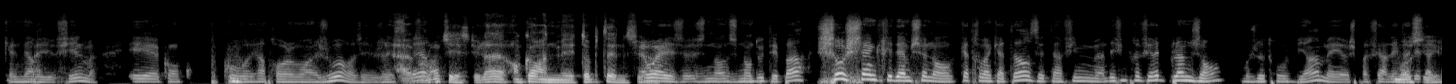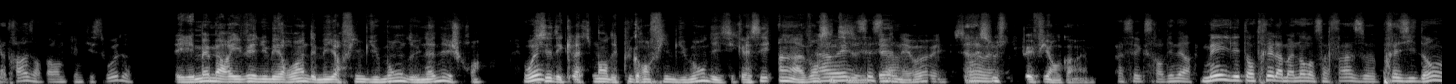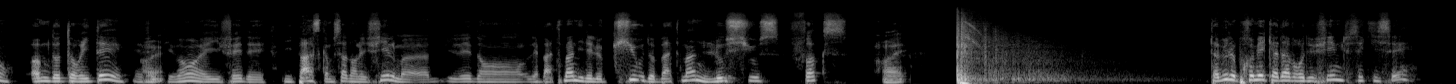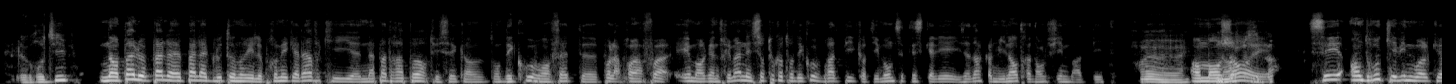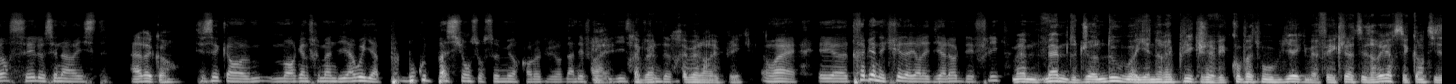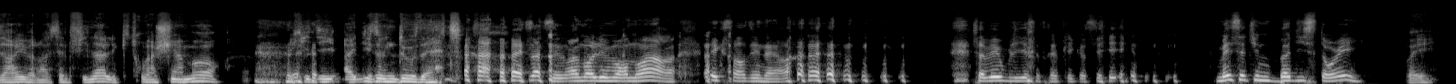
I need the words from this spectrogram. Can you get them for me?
Quel merveilleux film. Et euh, qu'on couvrira probablement un jour, je, je Ah, l'espère. volontiers. Celui-là, encore un de mes top 10. celui-là. Ouais, je, je n'en- je n'en doutais pas. Shawshank Redemption en 94 est un film, un des films préférés de plein de gens. Moi, je le trouve bien, mais euh, je préfère l'évader aussi. d'Alcatraz en parlant de Clint Eastwood. Et il est même arrivé numéro un des meilleurs films du monde une année, je crois. Oui, Tu sais, des classements des plus grands films du monde, il s'est classé un avant Ah ouais, Citizen c'est. Kane. Et ouais, ouais, c'est assez ouais. stupéfiant quand même. assez extraordinaire. Mais il est entré là maintenant dans sa phase président, homme d'autorité, effectivement, et il fait des, il passe comme ça dans les films. Euh, Il est dans les Batman, il est le Q de Batman, Lucius Fox. Ouais. T'as vu le premier cadavre du film Tu sais qui c'est? Le gros type? Non, pas, le, pas, la, pas la gloutonnerie. Le premier cadavre qui euh, n'a pas de rapport, tu sais, quand on découvre en fait euh, pour la première fois et Morgan Freeman, et surtout quand on découvre Brad Pitt, quand il monte cet escalier. Ils adorent comme il entre dans le film, Brad Pitt, Ouais, ouais, ouais. en mangeant. Non, et-. C'est Andrew Kevin Walker, c'est le scénariste. Ah, d'accord. Tu sais, quand Morgan Freeman dit Ah oui, il y a beaucoup de passion sur ce mur, quand l'autre, d'un des flics Ouais, dit très, belle, de. très belle réplique. Ouais, et euh, très bien écrit d'ailleurs les dialogues des flics. Même, même de John Doe, il y a une réplique que j'avais complètement oubliée qui m'a fait éclater de rire, c'est quand ils arrivent dans la scène finale et qu'ils trouvent un chien mort et qui dit I didn't do that. Ouais, ça, c'est vraiment l'humour noir extraordinaire. J'avais oublié cette réplique aussi. Mais c'est une buddy story. Oui.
